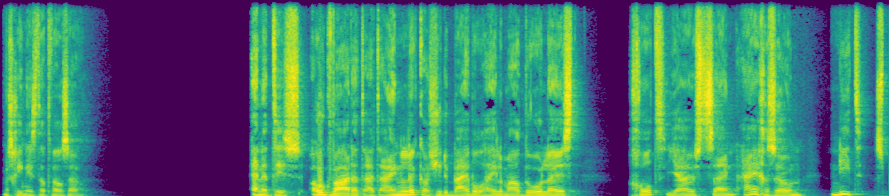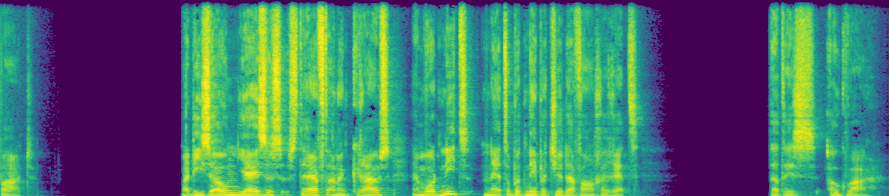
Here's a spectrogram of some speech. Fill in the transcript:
Misschien is dat wel zo. En het is ook waar dat uiteindelijk, als je de Bijbel helemaal doorleest, God juist zijn eigen zoon niet spaart. Maar die zoon, Jezus, sterft aan een kruis en wordt niet net op het nippertje daarvan gered. Dat is ook waar.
